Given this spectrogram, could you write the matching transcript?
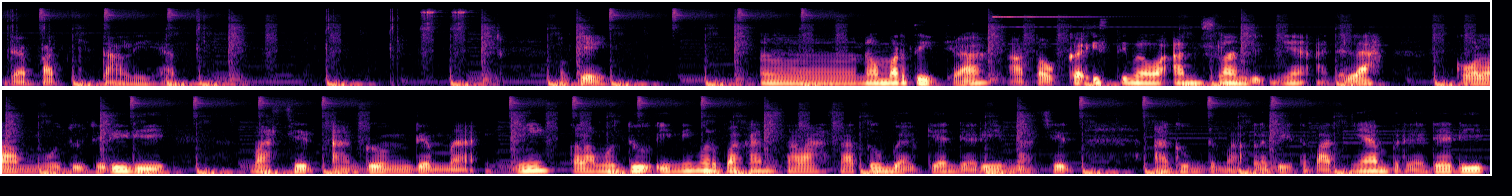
dapat kita lihat. Oke, uh, nomor tiga atau keistimewaan selanjutnya adalah kolam wudhu. Jadi di Masjid Agung Demak ini, kolam wudhu ini merupakan salah satu bagian dari Masjid Agung Demak. Lebih tepatnya berada di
